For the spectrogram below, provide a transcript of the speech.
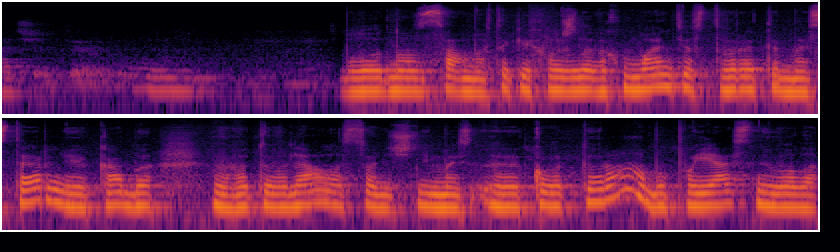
бачите. Було одного з самих таких важливих моментів створити майстерню, яка би виготовляла сонячні е, колектора або пояснювала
